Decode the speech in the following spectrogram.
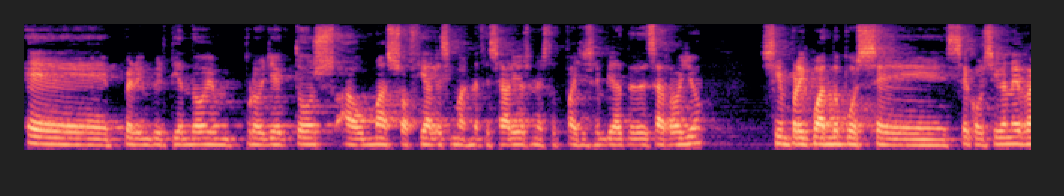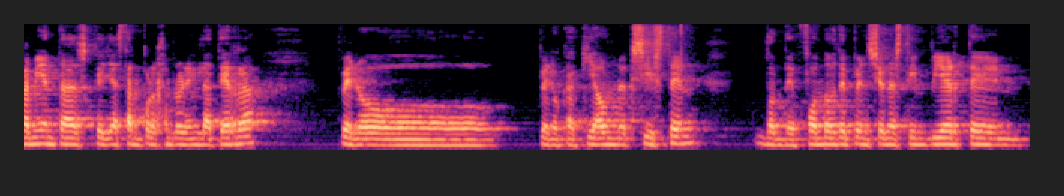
eh, pero invirtiendo en proyectos aún más sociales y más necesarios en estos países en vías de desarrollo, siempre y cuando pues, se, se consigan herramientas que ya están, por ejemplo, en Inglaterra, pero, pero que aquí aún no existen, donde fondos de pensiones te invierten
